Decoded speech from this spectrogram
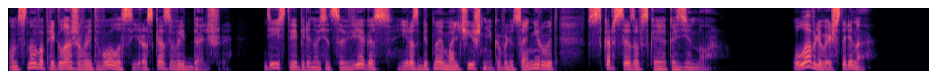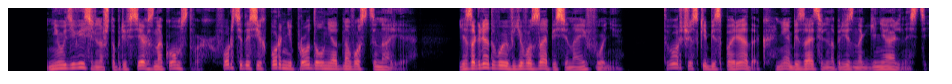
Он снова приглаживает волосы и рассказывает дальше — Действие переносится в Вегас, и разбитной мальчишник эволюционирует в скорсезовское казино. Улавливаешь, старина? Неудивительно, что при всех знакомствах Форти до сих пор не продал ни одного сценария. Я заглядываю в его записи на айфоне. Творческий беспорядок — не обязательно признак гениальности.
